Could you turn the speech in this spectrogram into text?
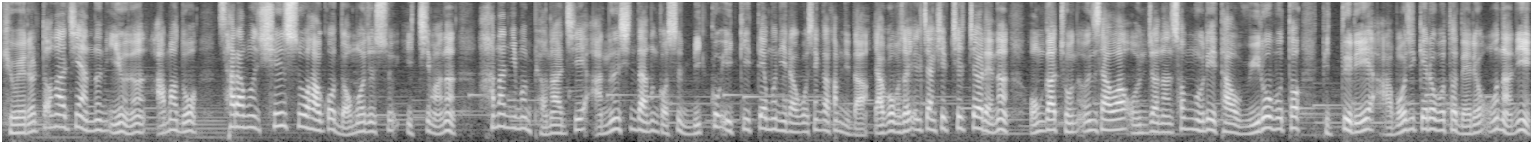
교회를 떠나지 않는 이유는 아마도 사람은 실수하고 넘어질 수 있지만은 하나님은 변하지 않으신다는 것을 믿고 있기 때문이라고 생각합니다. 야고보서 1장 17절에는 온갖 좋은 은사와 온전한 선물이 다 위로부터 빛들이 아버지께로부터 내려오나 니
